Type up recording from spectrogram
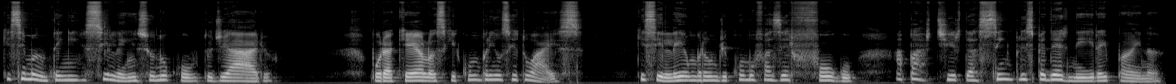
que se mantêm em silêncio no culto diário, por aquelas que cumprem os rituais, que se lembram de como fazer fogo a partir da simples pederneira e paina,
